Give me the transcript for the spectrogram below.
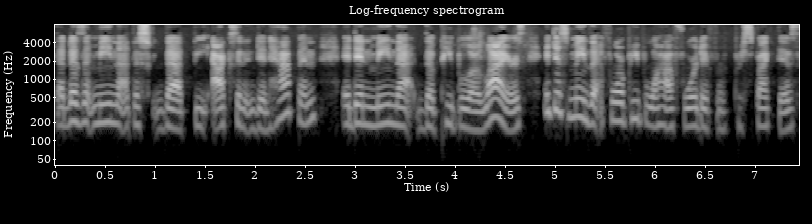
That doesn't mean that this that the accident didn't happen. It didn't mean that the people are liars. It just means that four people will have four different perspectives,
